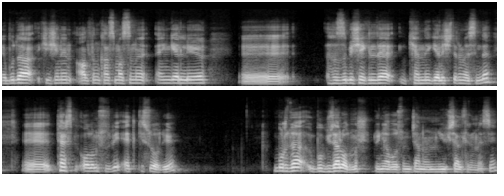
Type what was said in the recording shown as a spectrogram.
E, bu da kişinin altın kasmasını engelliyor. E, hızlı bir şekilde kendi geliştirmesinde e, ters bir olumsuz bir etkisi oluyor. Burada bu güzel olmuş. Dünya boss'un canının yükseltilmesi.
